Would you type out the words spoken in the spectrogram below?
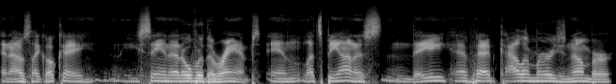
and I was like, okay, he's saying that over the Rams. And let's be honest, they have had Kyler Murray's number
